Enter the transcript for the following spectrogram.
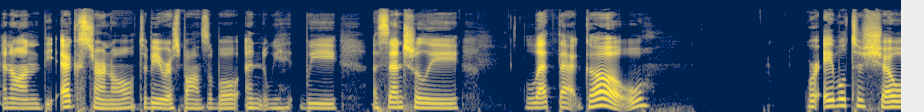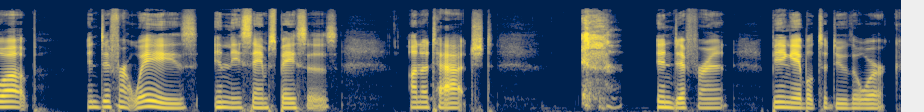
and on the external to be responsible and we we essentially let that go we're able to show up in different ways in these same spaces unattached indifferent being able to do the work.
